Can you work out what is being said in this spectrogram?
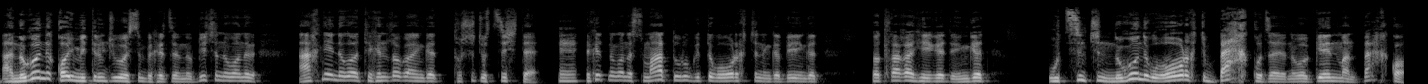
А нөгөө нэг гоё мэдрэмж юу байсан бэхээр зэрэг би ч нөгөө нэг анхны нөгөө технологи ингээд туршиж үтсэн штэ. Тэгэхэд нөгөө смарт дөрөв гэдэг уурагч нь ингээд би ингээд судалгаагаа хийгээд ингээд үтсэн чинь нөгөө нэг уурагч байхгүй заяа нөгөө ген маань байхгүй.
